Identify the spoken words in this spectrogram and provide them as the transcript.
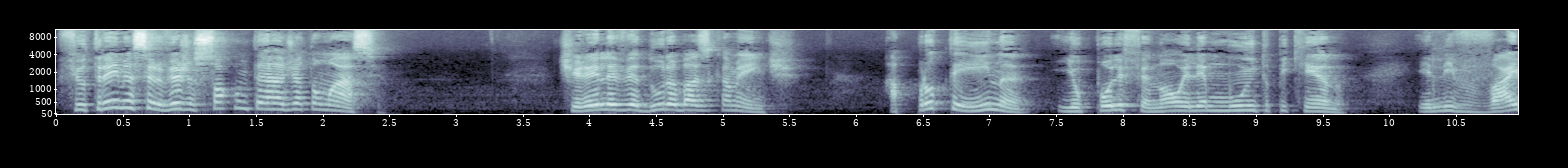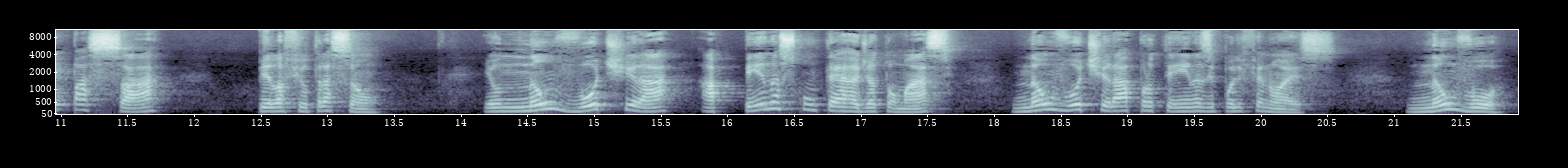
Filtrei minha cerveja só com terra de atomácia. Tirei levedura basicamente. A proteína e o polifenol ele é muito pequeno. Ele vai passar pela filtração. Eu não vou tirar apenas com terra de atomácia, não vou tirar proteínas e polifenóis. Não vou,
